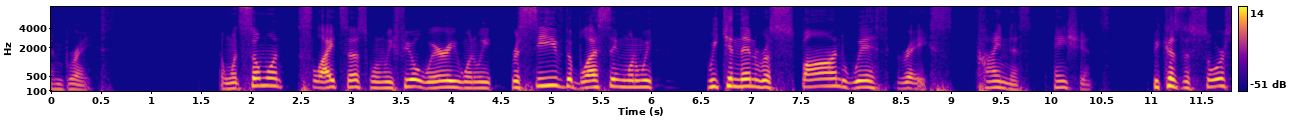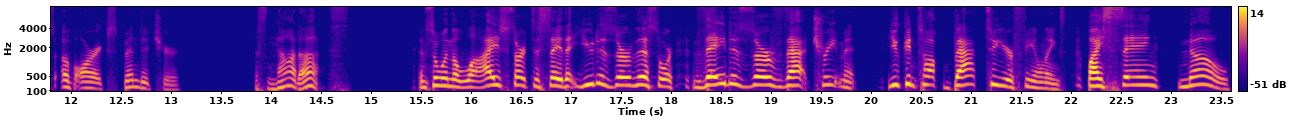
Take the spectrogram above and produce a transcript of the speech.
embraced. And when someone slights us, when we feel weary, when we receive the blessing, when we, we can then respond with grace, kindness, patience, because the source of our expenditure is not us. And so when the lies start to say that you deserve this or they deserve that treatment, you can talk back to your feelings by saying no.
